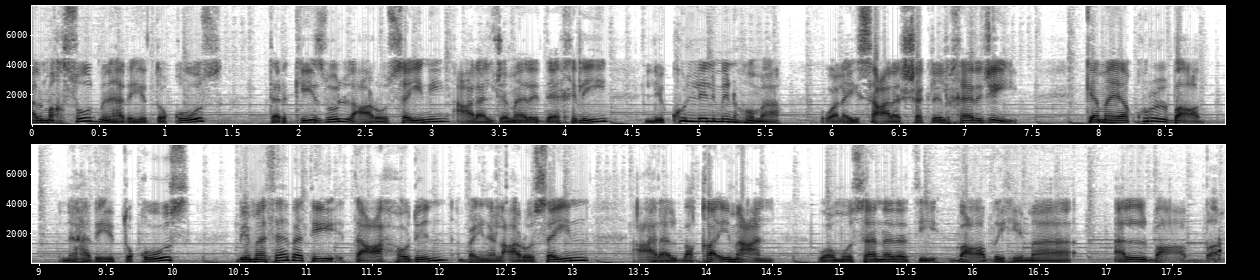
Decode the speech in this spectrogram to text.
المقصود من هذه الطقوس تركيز العروسين على الجمال الداخلي لكل منهما وليس على الشكل الخارجي. كما يقول البعض إن هذه الطقوس بمثابة تعهد بين العروسين على البقاء معا ومساندة بعضهما البعض.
